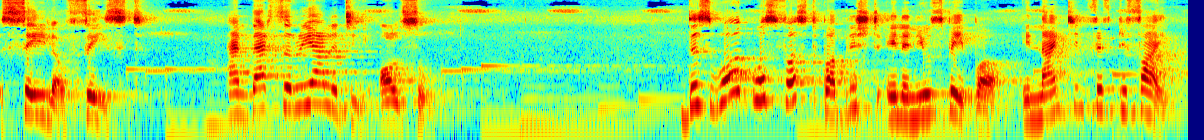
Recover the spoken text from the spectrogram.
sailor faced, and that's the reality also. This work was first published in a newspaper in 1955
